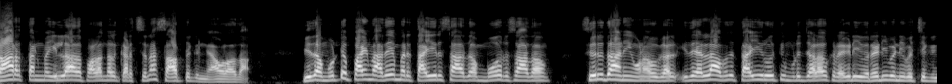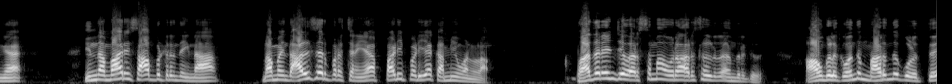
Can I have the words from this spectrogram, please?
காரத்தன்மை இல்லாத பழங்கள் கிடச்சுன்னா சாப்பிட்டுக்குங்க அவ்வளோதான் இதை மட்டும் பயன் அதே மாதிரி தயிர் சாதம் மோர் சாதம் சிறுதானிய உணவுகள் இதெல்லாம் வந்து தயிர் ஊற்றி முடிஞ்ச அளவுக்கு ரெடி ரெடி பண்ணி வச்சுக்குங்க. இந்த மாதிரி சாப்பிட்டு இருந்தீங்கன்னா நம்ம இந்த அல்சர் பிரச்சனையை படிப்படியாக கம்மி பண்ணலாம். பதினஞ்சு வருஷமாக ஒரு அரசல் இருந்திருக்குது. அவங்களுக்கு வந்து மருந்து கொடுத்து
